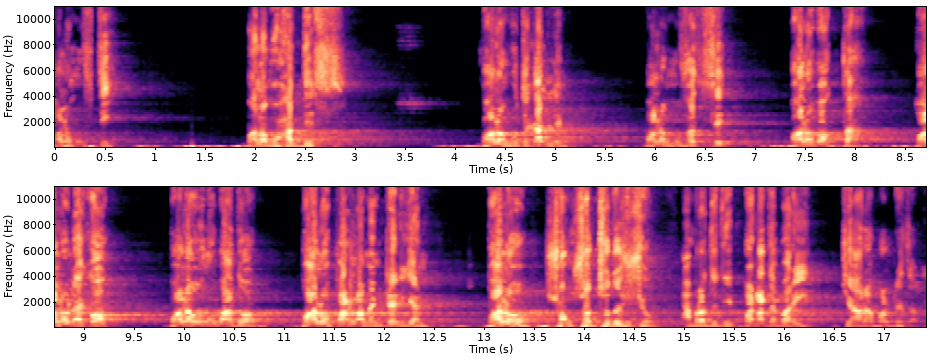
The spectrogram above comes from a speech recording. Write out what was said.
ভালো মুফতি, ভালো মুহাদ্দিস, ভালো মুতাকাল্লিম, ভালো মুফাসসির, ভালো বক্তা ভালো লেখক, ভালো অনুবাদক, ভালো পার্লামেন্টারিয়ান, ভালো সংসদ সদস্য, আমরা যদি পাঠাতে পারি, চেহারা পাল্টে যাবে।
